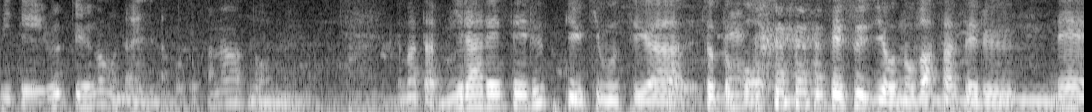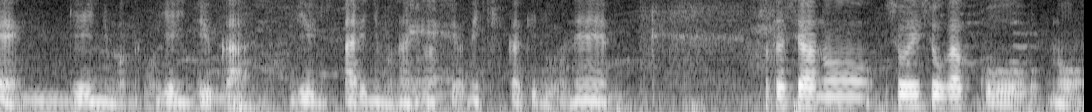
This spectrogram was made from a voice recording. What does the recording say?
見ているっていうのも大事なことかなと思います。また見られてるっていう気持ちがちょっとこう 背筋を伸ばさせるうんねうん原因にも原因っていうか理由にあれにもなりますよねきっかけにもね。私あの昭栄小学校の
